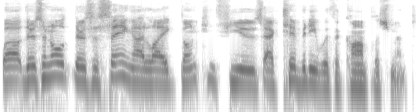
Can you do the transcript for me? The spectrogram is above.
Well, there's an old, there's a saying I like, don't confuse activity with accomplishment.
